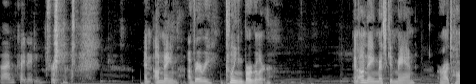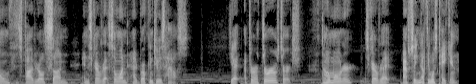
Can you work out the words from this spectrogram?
I'm kind of intrigued. An unnamed, a very clean burglar. An unnamed Mexican man arrived home with his five year old son and discovered that someone had broken into his house. Yet, after a thorough search, the homeowner discovered that absolutely nothing was taken.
